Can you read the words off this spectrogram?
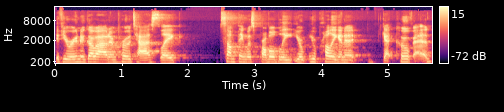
if you were going to go out and protest, like something was probably, you're, you're probably going to get COVID.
